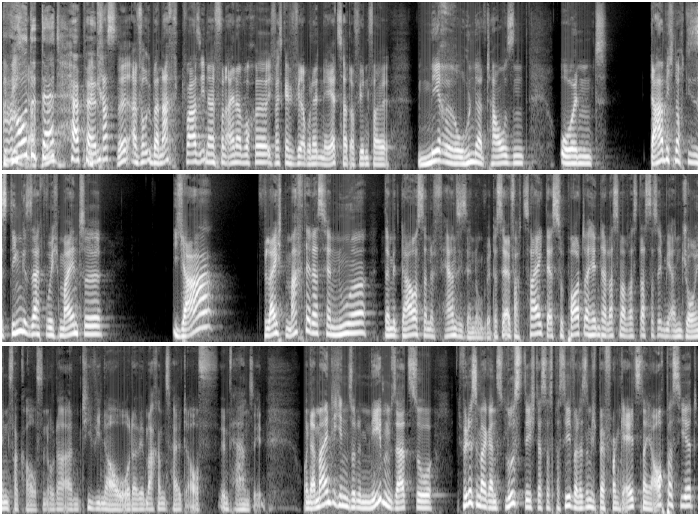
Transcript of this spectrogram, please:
how did that happen? Ja, krass, ne? Einfach über Nacht quasi innerhalb von einer Woche. Ich weiß gar nicht, wie viele Abonnenten er jetzt hat. Auf jeden Fall mehrere hunderttausend. Und da habe ich noch dieses Ding gesagt, wo ich meinte, ja, vielleicht macht er das ja nur, damit daraus dann eine Fernsehsendung wird. Dass er einfach zeigt, da ist Support dahinter, lass mal was, lass das irgendwie an Join verkaufen oder an TV Now oder wir machen es halt auf im Fernsehen. Und da meinte ich in so einem Nebensatz so, ich finde es immer ganz lustig, dass das passiert, weil das ist nämlich bei Frank Elstner ja auch passiert,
